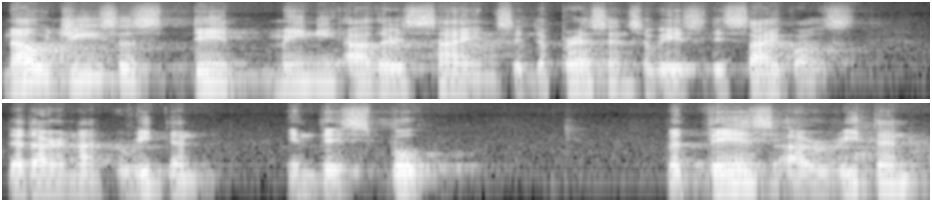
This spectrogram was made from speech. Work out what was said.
Now Jesus did many other signs in the presence of his disciples that are not written in this book. But these are written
